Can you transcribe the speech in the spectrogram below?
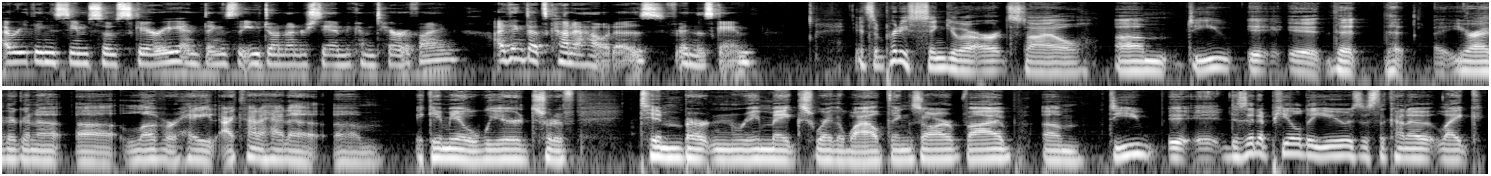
everything seems so scary, and things that you don't understand become terrifying. I think that's kind of how it is in this game. It's a pretty singular art style. Um, do you it, it, that that you're either gonna uh, love or hate? I kind of had a um, it gave me a weird sort of Tim Burton remakes where the wild things are vibe. Um, do you it, does it appeal to you? Is this the kind of like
